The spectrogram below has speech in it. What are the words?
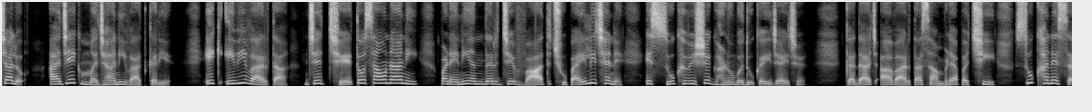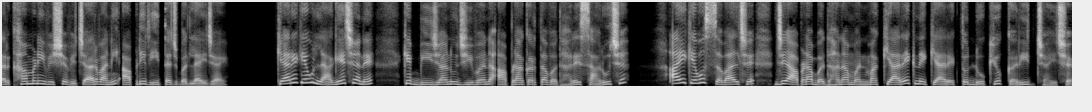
ચાલો આજે એક મજાની વાત કરીએ. એક એવી વાર્તા જે છે તો સાવ નાની, પણ એની અંદર જે વાત છુપાયેલી છે ને, એ સુખ વિશે ઘણું બધું કહી જાય છે. કદાચ આ વાર્તા સાંભળ્યા પછી સુખ અને સરખામણી વિશે વિચારવાની આપણી રીત જ બદલાઈ જાય. ક્યારેક એવું લાગે છે ને કે બીજાનું જીવન આપણા કરતાં વધારે સારું છે? આ એક એવો સવાલ છે જે આપણા બધાના મનમાં ક્યારેક ને ક્યારેક તો ડોક્યું કરી જ જાય છે.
